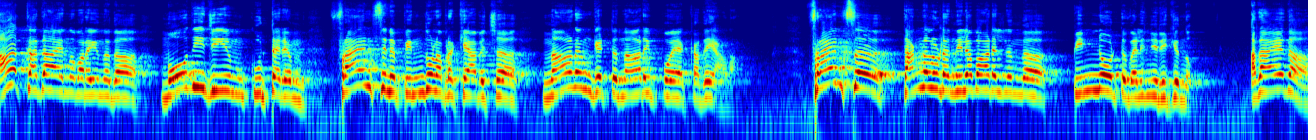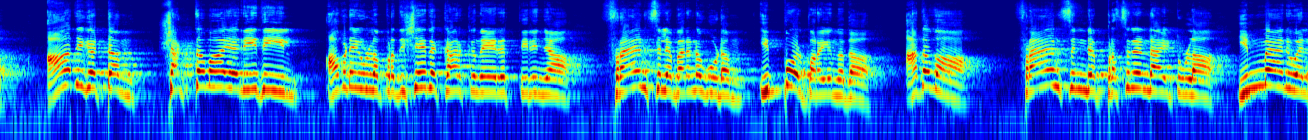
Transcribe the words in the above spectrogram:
ആ കഥ എന്ന് പറയുന്നത് മോദിജിയും കൂട്ടരും ഫ്രാൻസിന് പിന്തുണ പ്രഖ്യാപിച്ച് നാണം കെട്ട് നാറിപ്പോയ കഥയാണ്. ഫ്രാൻസ് തങ്ങളുടെ നിലപാടിൽ നിന്ന് പിന്നോട്ട് വലിഞ്ഞിരിക്കുന്നു. അതായത് ആദ്യഘട്ടം ശക്തമായ രീതിയിൽ അവിടെയുള്ള പ്രതിഷേധക്കാർക്ക് നേരെ തിരിഞ്ഞ ഫ്രാൻസിലെ ഭരണകൂടം ഇപ്പോൾ പറയുന്നത് അഥവാ ഫ്രാൻസിന്റെ പ്രസിഡന്റ് ആയിട്ടുള്ള ഇമ്മാനുവൽ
